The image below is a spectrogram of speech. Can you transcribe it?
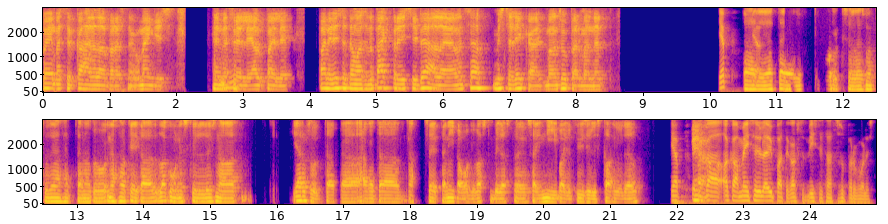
põhimõtteliselt kahe nädala pärast nagu mängis NFL-i jalgpalli. pani lihtsalt oma selle back brace'i peale ja mõtles jah, mis seal ikka, et ma olen Superman, et. jep. Kurg selles mõttes jah, et ta nagu noh, okei okay,, ta lagunes küll üsna järsult, aga, aga ta noh, see, et ta nii kauagi vastu pidas, ta sai nii palju füüsilist kahju seal. jah ja., aga, aga me ei saa üle hüpata kaks tuhat viisteist aasta superbowlist.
